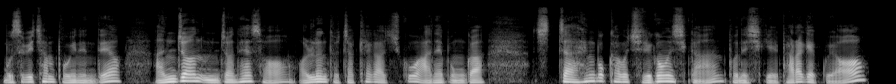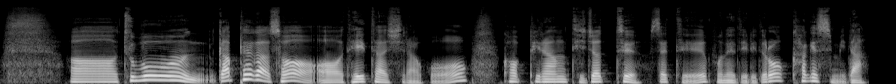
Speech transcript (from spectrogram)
모습이 참 보이는데요. 안전 운전해서 얼른 도착해가지고 아내분과 진짜 행복하고 즐거운 시간 보내시길 바라겠고요. 어, 두 분 카페 가서 어, 데이트 하시라고 커피랑 디저트 세트 보내드리도록 하겠습니다.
